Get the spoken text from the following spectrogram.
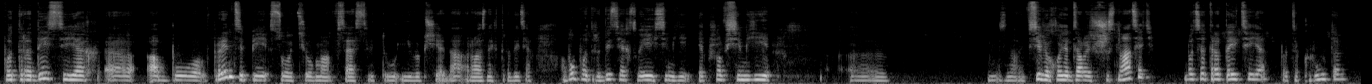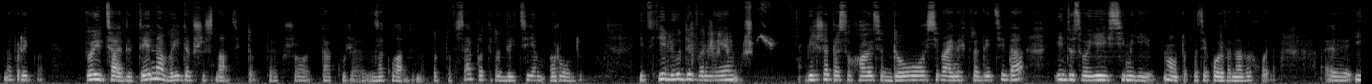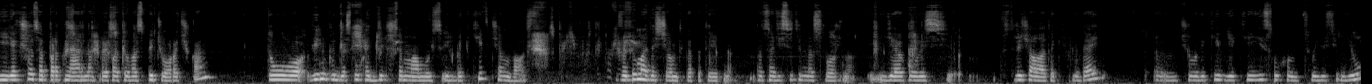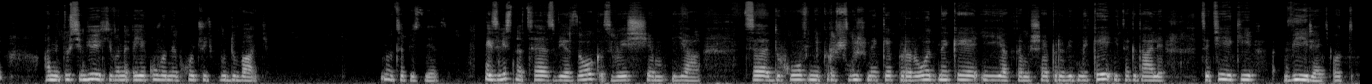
по традиціях е, або в принципі соціума, всесвіту і взагалі да, різних традиціях, або по традиціях своєї сім'ї. Якщо в сім'ї е, не знаю, всі виходять заміж в 16, бо це традиція, бо це круто, наприклад, то і ця дитина вийде в 16, тобто, якщо так уже закладено. Тобто все по традиціям роду. І такі люди вони більше прислухаються до сімейних традицій, да, і до своєї сім'ї, ну тобто з якої вона виходить. Е, І якщо це партнер, наприклад, у вас п'ятерочка, то він буде слухати більше маму і своїх батьків, чим вас. Ви думаєте, що вам таке потрібно? Бо це дійсно сложно. Я колись зустрічала таких людей, е, чоловіків, які слухають свою сім'ю, а не ту сім'ю, яку вони хочуть будувати. Ну, це піздець. І звісно, це зв'язок з вищим я. Це духовні просвітники, природники і як там ще провідники і так далі. Це ті, які вірять, от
